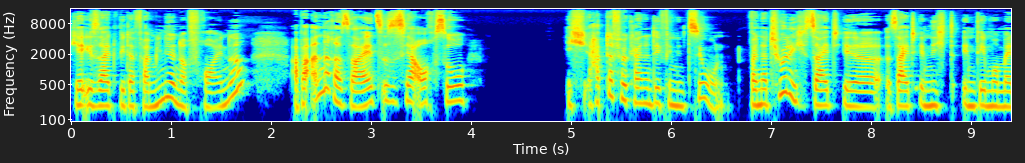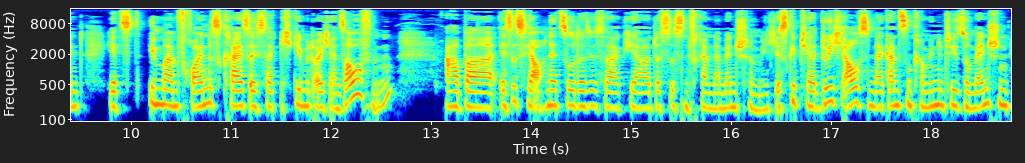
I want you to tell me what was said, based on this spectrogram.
ja, ihr seid weder Familie noch Freunde. Aber andererseits ist es ja auch so, ich habe dafür keine Definition. Weil natürlich seid ihr, seid ihr nicht in dem Moment jetzt in meinem Freundeskreis, ich sage, ich gehe mit euch ein Saufen. Aber es ist ja auch nicht so, dass ich sage, ja, das ist ein fremder Mensch für mich. Es gibt ja durchaus in der ganzen Community so Menschen,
